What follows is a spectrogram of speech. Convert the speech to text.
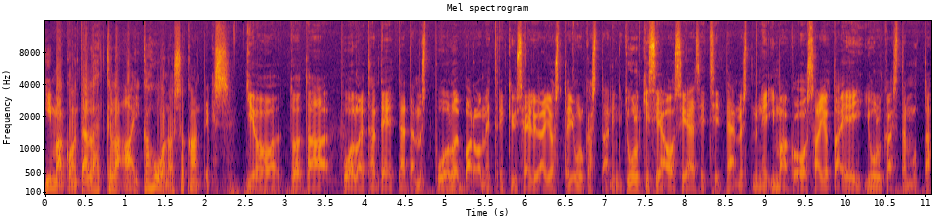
imago on tällä hetkellä aika huonoissa kantimissa. Joo, tuota, puolueethan teettää tämmöistä puoluebarometrikyselyä, josta julkaistaan niin julkisia osia ja sitten sit tämmöistä imago-osa, jota ei julkaista, mutta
